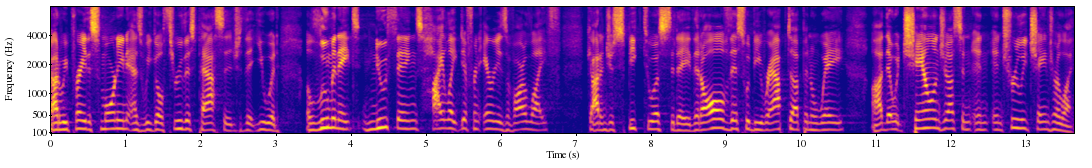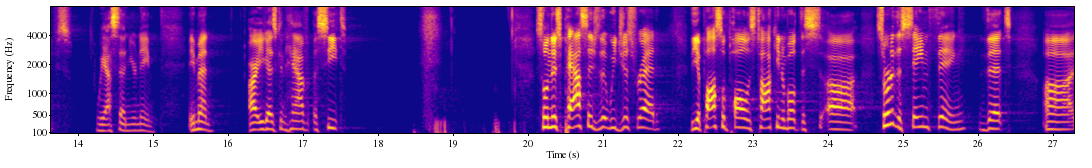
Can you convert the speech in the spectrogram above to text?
God, we pray this morning as we go through this passage that you would illuminate new things, highlight different areas of our life, God, and just speak to us today. That all of this would be wrapped up in a way uh, that would challenge us and, and, and truly change our lives. We ask that in your name. Amen. All right, you guys can have a seat. So, in this passage that we just read, the Apostle Paul is talking about this uh, sort of the same thing that uh,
